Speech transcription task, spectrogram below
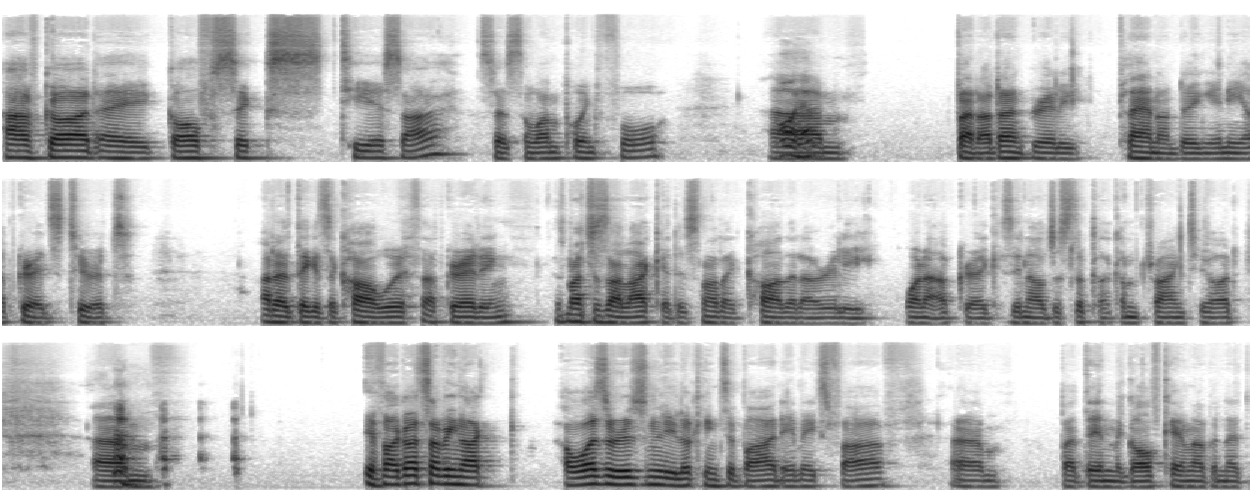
I've got a Golf Six TSI, so it's the 1.4. Oh, yeah. Um, but I don't really plan on doing any upgrades to it. I don't think it's a car worth upgrading. As much as I like it, it's not a car that I really want to upgrade because then I'll just look like I'm trying too hard. Um, if I got something like I was originally looking to buy an MX5, um, but then the Golf came up and it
